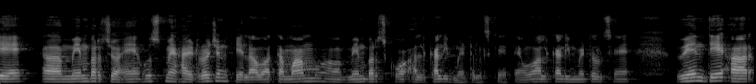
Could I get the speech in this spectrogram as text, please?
के मेंबर्स जो हैं, उसमें हाइड्रोजन के अलावा तमाम मेंबर्स को अल्काली मेटल्स कहते हैं। वो अल्काली मेटल्स हैं। When they are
